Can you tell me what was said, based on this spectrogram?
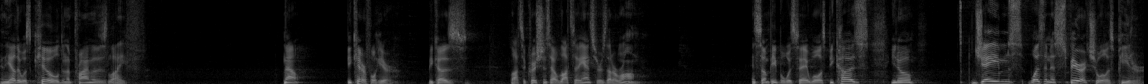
and the other was killed in the prime of his life. Now, be careful here because lots of Christians have lots of answers that are wrong. And some people would say, well, it's because, you know, James wasn't as spiritual as Peter.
